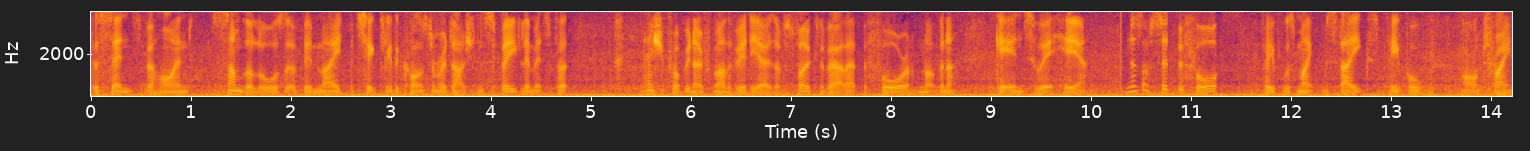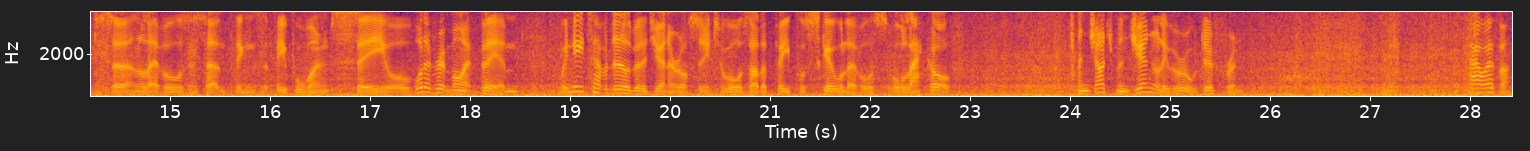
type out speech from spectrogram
the sense behind some of the laws that have been made, particularly the constant reduction in speed limits. But as you probably know from other videos, I've spoken about that before and I'm not going to get into it here. And as I've said before, people make mistakes, people aren't trained to certain levels, there's certain things that people won't see or whatever it might be. And we need to have a little bit of generosity towards other people's skill levels or lack of. And judgment, generally, we're all different. However,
